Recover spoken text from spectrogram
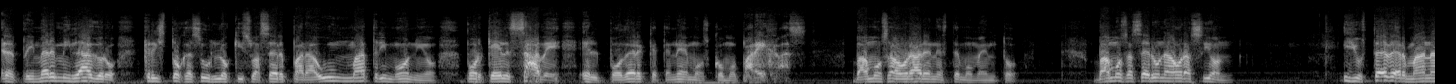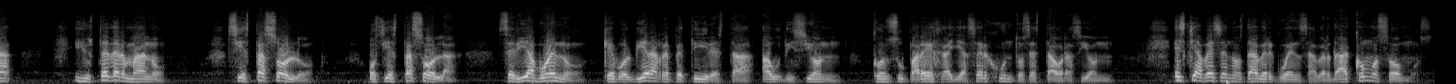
El primer milagro Cristo Jesús lo quiso hacer para un matrimonio, porque Él sabe el poder que tenemos como parejas. Vamos a orar en este momento. Vamos a hacer una oración. Y usted, hermana, y usted, hermano, si está solo o si está sola, sería bueno que volviera a repetir esta audición con su pareja y hacer juntos esta oración. Es que a veces nos da vergüenza, ¿verdad? ¿Cómo somos?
